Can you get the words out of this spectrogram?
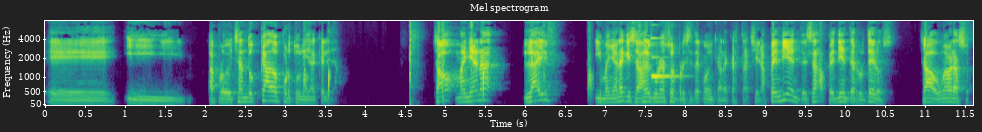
eh, y aprovechando cada oportunidad que le da. Chao, mañana live y mañana quizás alguna sorpresita con el Caracas Táchira. Pendientes, ¿ah? Pendientes, ruteros. Chao, un abrazo.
